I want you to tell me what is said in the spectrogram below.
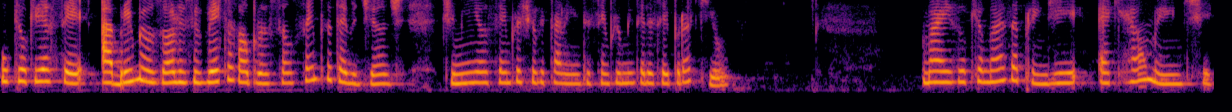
o que eu queria ser, abrir meus olhos e ver que aquela profissão sempre esteve diante de mim, eu sempre tive talento e sempre me interessei por aquilo. Mas o que eu mais aprendi é que realmente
